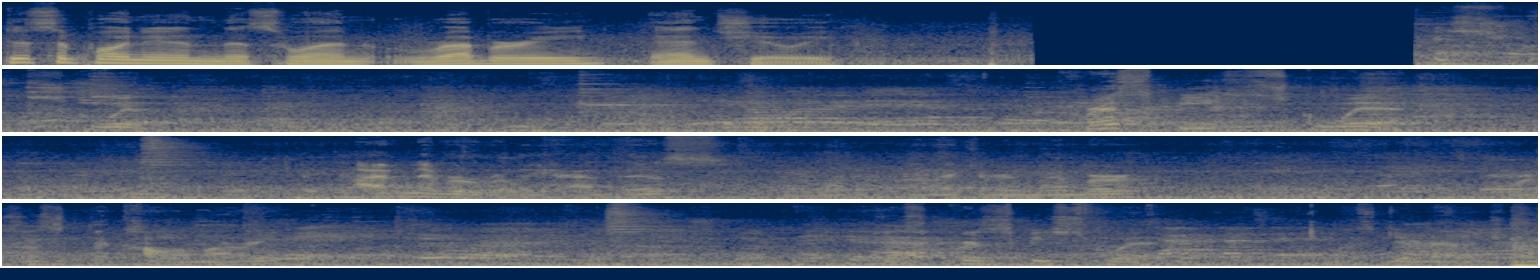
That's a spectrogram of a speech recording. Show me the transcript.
Disappointed in this one, rubbery and chewy. squid. Crispy squid. I've never really had this that I can remember. Or is this the calamari? It's crispy squid. Let's give that a try.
